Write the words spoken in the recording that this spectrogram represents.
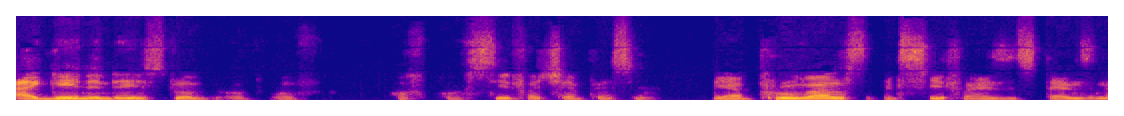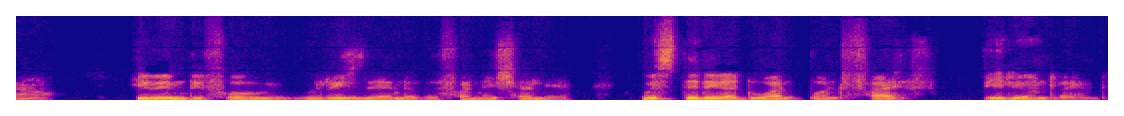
again in the history of of of, of, of SEFA chairperson. The approvals at SEFA as it stands now even before we, we reach the end of the financial year. We're sitting at 1.5 billion rand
